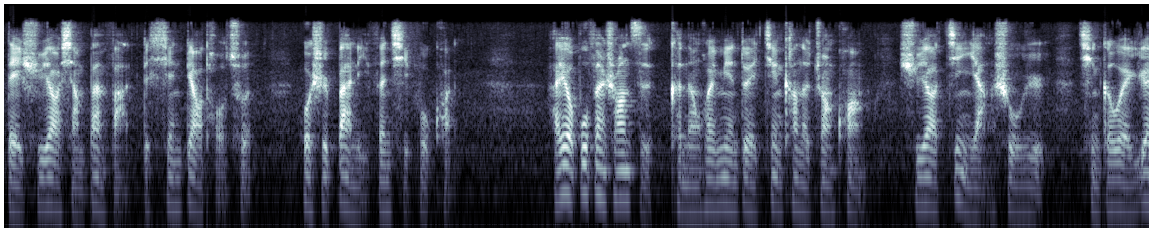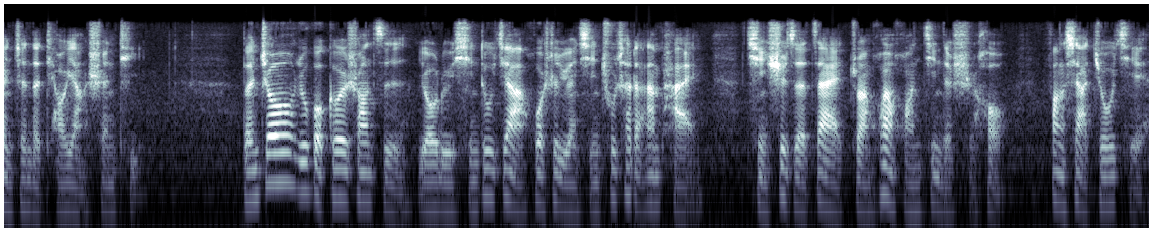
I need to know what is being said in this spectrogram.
得需要想办法得先掉头寸，或是办理分期付款。还有部分双子可能会面对健康的状况，需要静养数日，请各位认真的调养身体。本周，如果各位双子有旅行度假或是远行出差的安排，请试着在转换环境的时候放下纠结，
